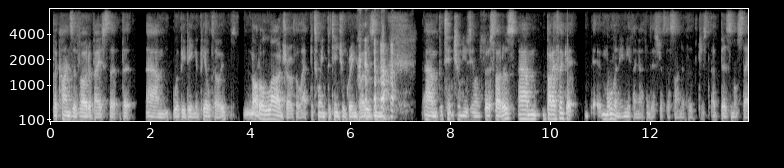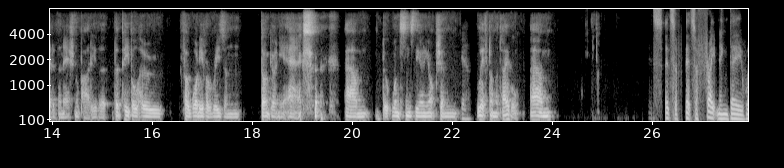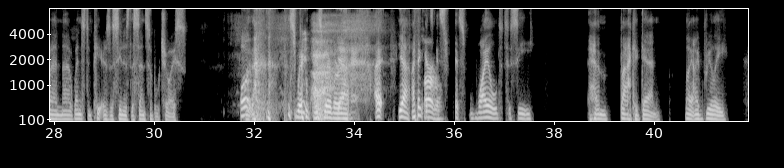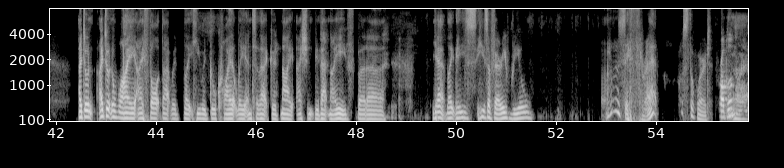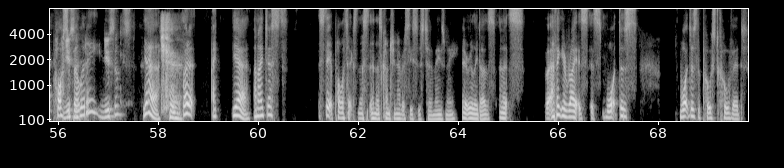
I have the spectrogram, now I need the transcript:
the kinds of voter base that, that um, would be being appealed to, it's not a large overlap between potential Green voters and um, potential New Zealand First voters. Um, but I think it, more than anything, I think that's just a sign of the just abysmal state of the National Party that the people who, for whatever reason, don't go near Axe, um, that Winston's the only option yeah. left on the table. Um, it's it's a it's a frightening day when uh, Winston Peters is seen as the sensible choice. Well, that's where that's where we're yeah. at. I, yeah, I think it's, it's, it's wild to see him back again. Like I really I don't I don't know why I thought that would like he would go quietly into that good night. I shouldn't be that naive, but uh yeah, like he's he's a very real I don't want to say threat. What's the word? Problem? Possibility? Nuisance? Yeah. but it, I yeah, and I just the state of politics in this in this country never ceases to amaze me. It really does. And it's I think you're right. It's it's what does what does the post-COVID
